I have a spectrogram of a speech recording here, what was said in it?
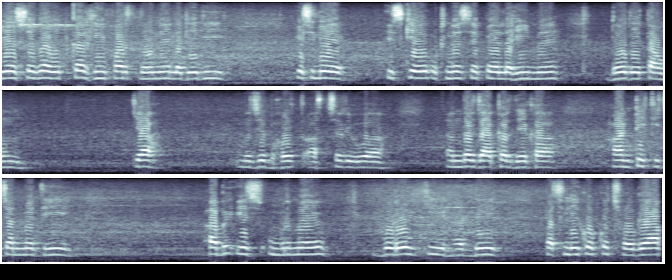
ये सुबह उठकर ही फर्श धोने लगेगी, इसलिए इसके उठने से पहले ही मैं धो देता हूँ। क्या मुझे बहुत आश्चर्य हुआ, अंदर जाकर देखा, आंटी किचन में थी। अब इस उम्र में बूढ़े की हड्डी पसली को कुछ हो गया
